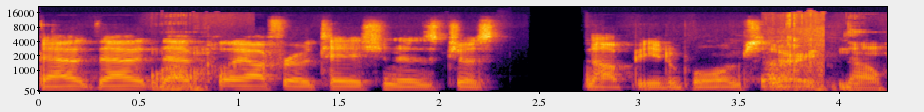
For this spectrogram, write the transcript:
that that wow. that playoff rotation is just not beatable. I'm sorry. No,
